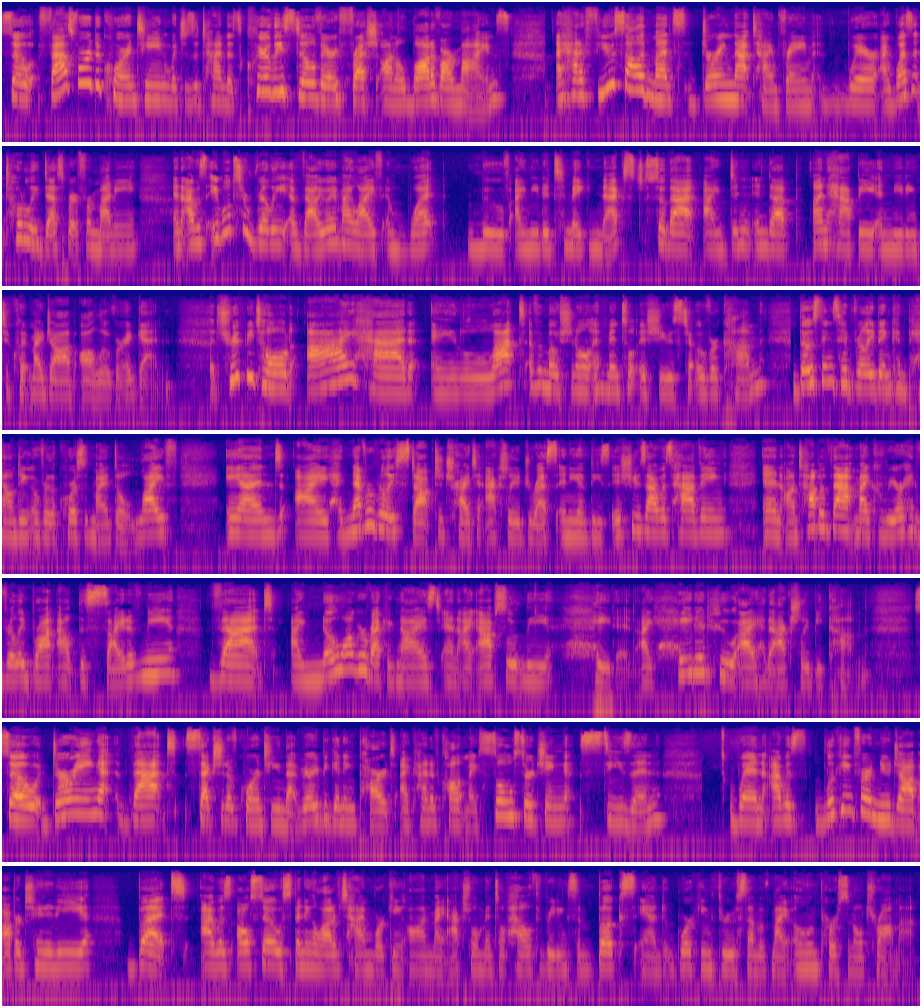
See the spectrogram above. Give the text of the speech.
So, fast forward to quarantine, which is a time that's clearly still very fresh on a lot of our minds. I had a few solid months during that time frame where I wasn't totally desperate for money and I was able to really evaluate my life and what move I needed to make next so that I didn't end up unhappy and needing to quit my job all over again. Truth be told, I had a lot of emotional and mental issues to overcome. Those things had really been compounding over the course of my adult life, and I had never really stopped to try to actually address any of these issues I was having. And on top of that, my career had really brought out this side of me that I no longer recognized and I absolutely hated. I hated who I had actually become. So during that section of quarantine, that very beginning part, I kind of call it my soul searching season when I was looking for a new job opportunity but I was also spending a lot of time working on my actual mental health, reading some books, and working through some of my own personal trauma.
